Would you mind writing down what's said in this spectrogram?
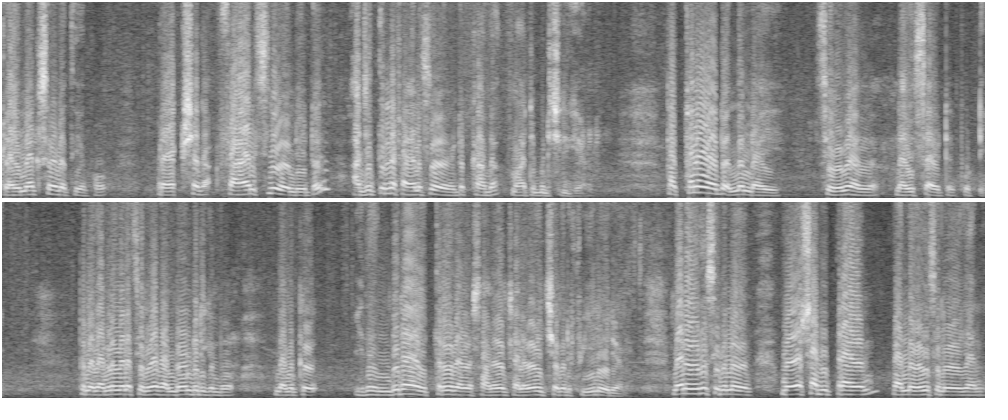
ക്ലൈമാക്സിനോടെത്തിയപ്പോൾ പ്രേക്ഷക ഫാൻസിന് വേണ്ടിയിട്ട് അജിത്തിന്റെ ഫാൻസിന് വേണ്ടിയിട്ട് കഥ മാറ്റി പിടിച്ചിരിക്കുകയാണ്. തത്ഫലമായിട്ട് എന്തുണ്ടായി? സിനിമ അങ്ങ് നൈസായിട്ട് പൊട്ടി. പിന്നെ നമ്മളിങ്ങനെ സിനിമ കണ്ടുകൊണ്ടിരിക്കുമ്പോൾ നമുക്ക് ഇത് എന്തിനാ ഇത്രയും നമ്മൾ സമയം ചെലവഴിച്ചെന്നൊരു ഫീൽ വരികയാണ് ഞാൻ ഏത് സിനിമയും മോശ അഭിപ്രായം വന്ന ഏത് സിനിമയും ഞാൻ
